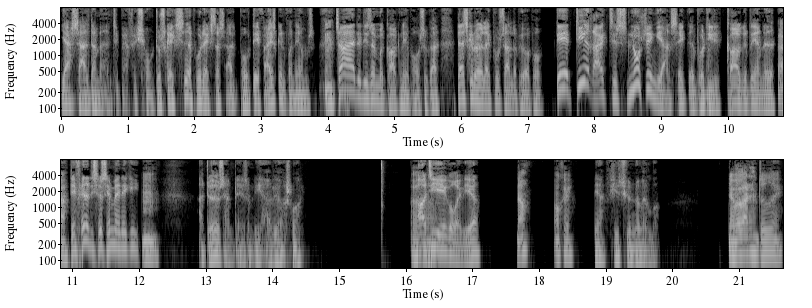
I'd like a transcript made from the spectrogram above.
jeg salter maden til perfektion. Du skal ikke sidde og putte ekstra salt på. Det er faktisk en fornemmelse. Mm. Så er det ligesom med kokkene i Portugal. Der skal du heller ikke putte salt og peber på. Det er direkte slussing i ansigtet på de kokke dernede. Ja. Det finder de så simpelthen ikke i. Mm. Og døde samme dag, som de har vi også. Øh, Og Diego Rivera. Okay. Ja, 24. november. Ja, hvad var det, han døde af?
